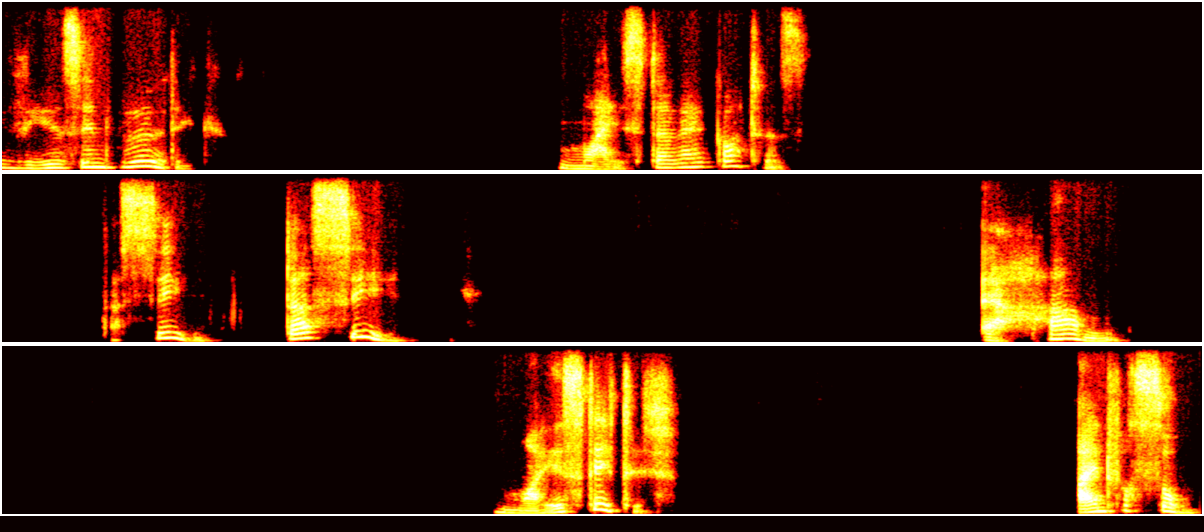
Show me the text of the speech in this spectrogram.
Wir sind würdig. Meisterwerk Gottes. Dass sie, dass sie erhaben, majestätisch, einfach so,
